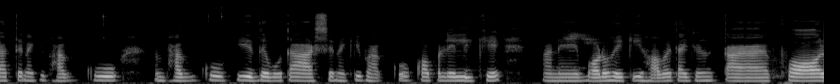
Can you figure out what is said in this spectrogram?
রাতে নাকি ভাগ্য ভাগ্য কি দেবতা আসছে নাকি ভাগ্য কপালে লিখে মানে বড় হয়ে কি হবে? তাই জন্য তা, ফল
